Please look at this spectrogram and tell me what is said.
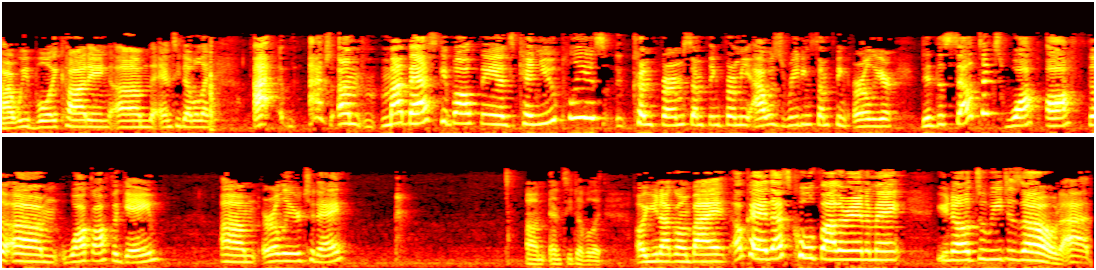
Are we boycotting um, the NCAA? I actually, um, my basketball fans, can you please confirm something for me? I was reading something earlier. Did the Celtics walk off the um walk off a game um earlier today? Um, NCAA. Oh, you're not going to buy it? Okay, that's cool, Father Anime. You know, to each his own. I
